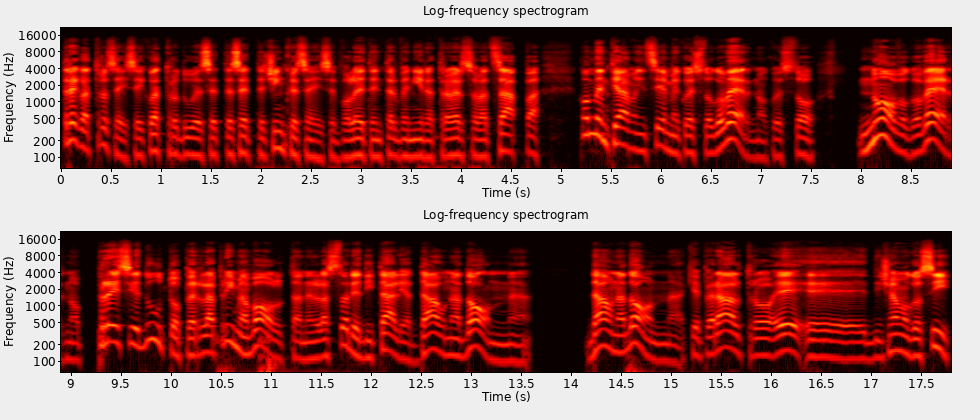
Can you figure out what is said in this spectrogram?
346 642 7756 se volete intervenire attraverso la zappa. Commentiamo insieme questo governo, questo nuovo governo presieduto per la prima volta nella storia d'Italia da una donna da una donna che peraltro è, eh, diciamo così,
